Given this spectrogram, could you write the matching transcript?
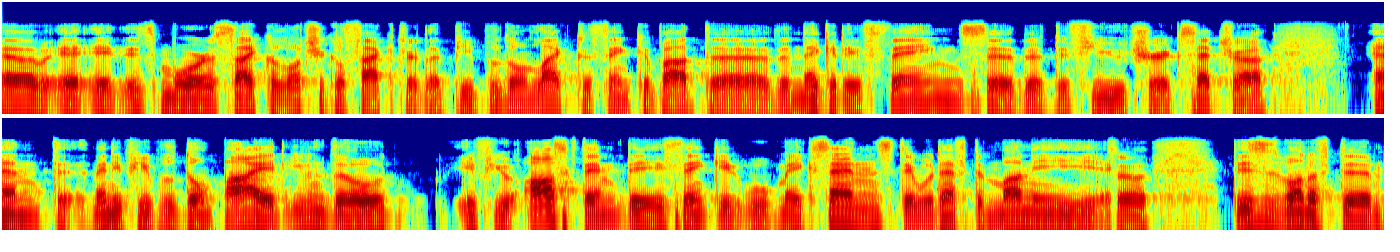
Uh, it, it's more a psychological factor that people don't like to think about the the negative things, uh, the the future, etc. And many people don't buy it, even though if you ask them, they think it would make sense. They would have the money. So this is one of the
